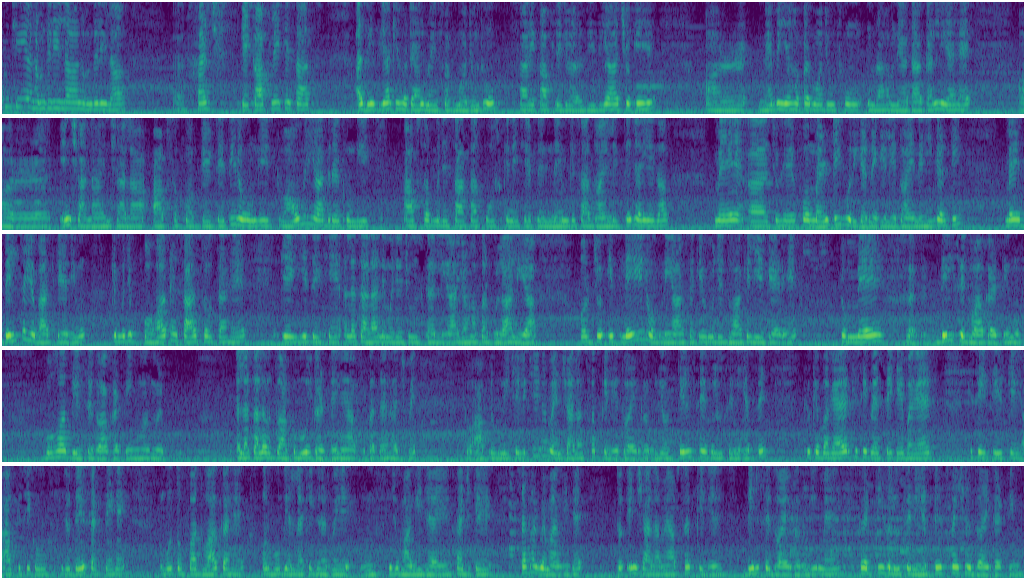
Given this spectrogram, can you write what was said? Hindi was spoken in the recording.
वालेकुम जी, अल्हम्दुलिल्लाह अल्हम्दुलिल्लाह। हज के काफ़िले के साथ अजीज़िया के होटल में इस वक्त मौजूद हूँ। सारे काफ़िले जो अजीज़िया आ चुके हैं और मैं भी यहाँ पर मौजूद हूँ। उम्र हमने अदा कर लिया है और इन इनशाला आप सबको अपडेट देती रहूँगी, दुआओं में याद रखूँगी। आप सब मुझे साथ साथ पोस्ट के नीचे अपने नेम के साथ दुआएँ लिखते जाइएगा। मैं जो है फॉर्मेलिटी पूरी करने के लिए दुआएँ नहीं करती। मैं दिल से ये बात कह रही हूँ कि मुझे बहुत एहसास होता है कि ये देखें, अल्लाह ताला ने मुझे चूज़ कर लिया, यहाँ पर बुला लिया और जो इतने ही लोग नहीं आ सके, वो मुझे दुआ के लिए कह रहे हैं। तो मैं दिल से दुआ करती हूँ, बहुत दिल से दुआ करती हूँ और अल्लाह ताला दुआ कबूल करते हैं, आपको पता है हज में। तो आप लोग नीचे लिखिएगा, मैं इंशाल्लाह सबके लिए दुआएँ करूँगी और दिल से, खलूस नीयत से, क्योंकि बगैर किसी पैसे के, बगैर किसी चीज़ के, आप किसी को जो दे सकते हैं, वो तोहफा दुआ का है और वो भी अल्लाह के घर में जो मांगी जाए, हज के सफ़र में मांगी जाए तो इन मैं आप सब के लिए दिल से दुआएँ करूँगी। मैं करती हलूस नीयत से स्पेशल दुआएँ करती हूँ।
